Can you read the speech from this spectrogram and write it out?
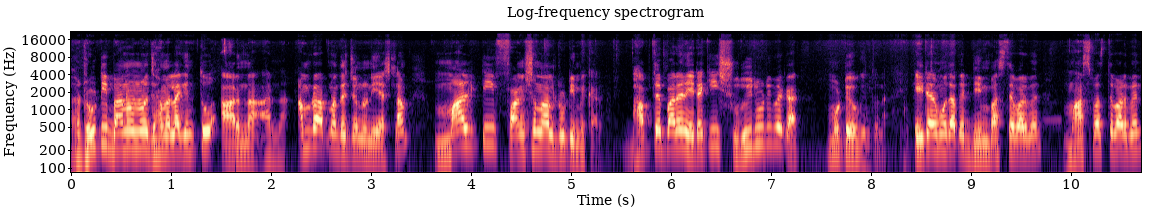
রুটি বানানোর ঝামেলা কিন্তু আর না আর না। আমরা আপনাদের জন্য নিয়ে আসলাম মাল্টি ফাংশনাল রুটি মেকার ভাবতে পারেন, এটা কি শুধুই রুটি মেকার মোটেও কিন্তু না। এটার মধ্যে আপনি ডিম ভাজতে পারবেন, মাছ ভাজতে পারবেন,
